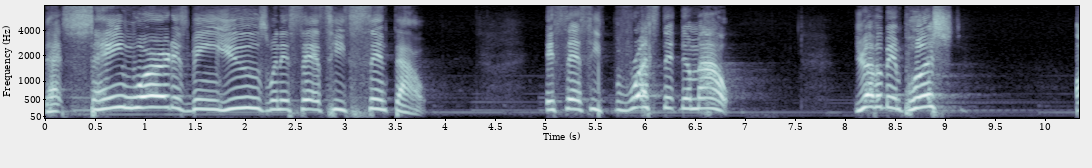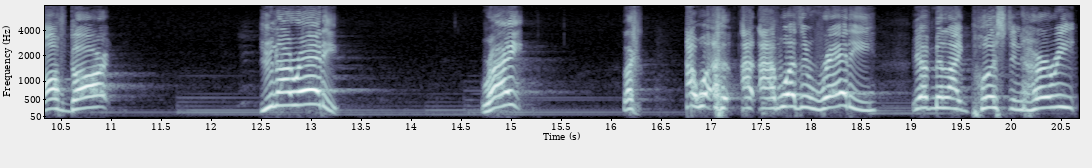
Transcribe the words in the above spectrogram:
That same word is being used when it says he sent out. It says he thrusted them out. You ever been pushed off guard? You're not ready. Right? Like, I, I, I wasn't ready. You ever been like pushed and hurried?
